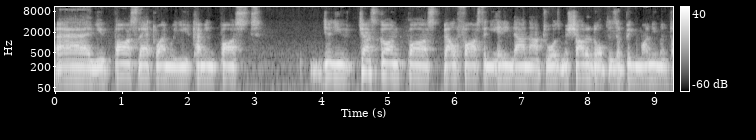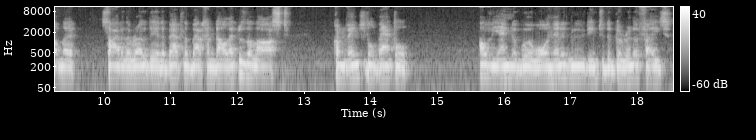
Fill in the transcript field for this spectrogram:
uh, you pass that one when you're coming past, you've just gone past Belfast and you're heading down now towards Machadodorp. There's a big monument on the side of the road there, the Battle of Bergendal. That was the last conventional battle of the Anglo-Boer War, and then it moved into the guerrilla phase.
